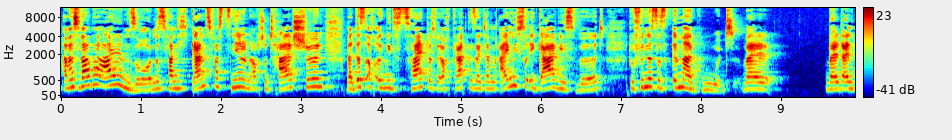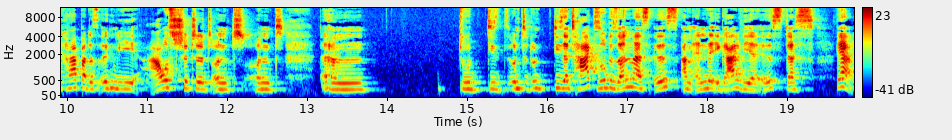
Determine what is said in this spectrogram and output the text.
Aber es war bei allen so. Und das fand ich ganz faszinierend und auch total schön, weil das auch irgendwie das zeigt, was wir auch gerade gesagt haben, eigentlich so egal, wie es wird, du findest es immer gut, weil, weil dein Körper das irgendwie ausschüttet und, und, ähm, du, die, und, und dieser Tag so besonders ist, am Ende, egal wie er ist, dass, ja,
